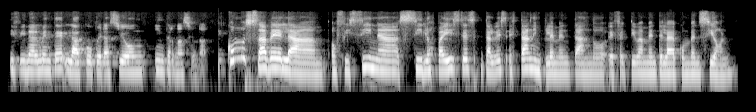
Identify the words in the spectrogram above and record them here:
y finalmente la cooperación internacional. ¿Cómo sabe la oficina si los países tal vez están implementando efectivamente la convención?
